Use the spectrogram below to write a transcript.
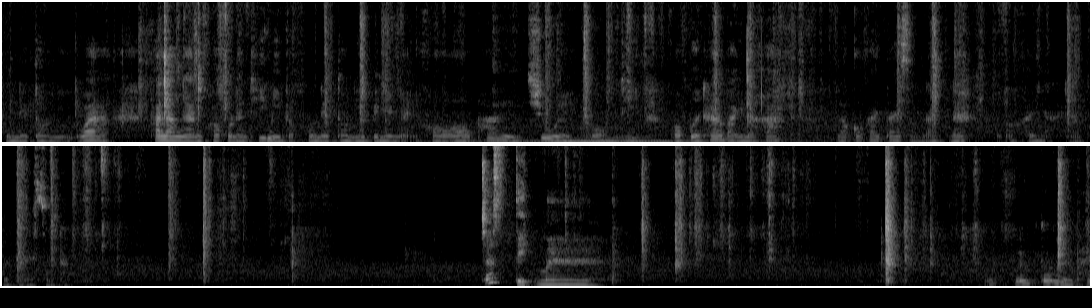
คุณในตอนนี้ว่าพลังงานของเขาคนนั้นที่มีกับคุณในตอนนี้เป็นยังไง ขอไพ่ช่วยบอกทีขอเปิดห้าใบนะคะ แล้วก็ไพ่ใต้สำนักนะ แล้วก็ขยายแล้วก็ใต้สำนัก just ติดมาเริ่มต้นมันไพ่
